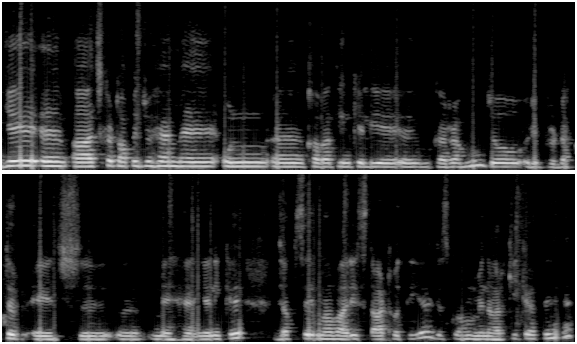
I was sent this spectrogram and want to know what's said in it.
ये आज का टॉपिक जो है मैं उन खातन के लिए कर रहा हूँ जो रिप्रोडक्टिव एज में है। यानी कि जब से माहवारी स्टार्ट होती है जिसको हम मिनारकी कहते हैं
